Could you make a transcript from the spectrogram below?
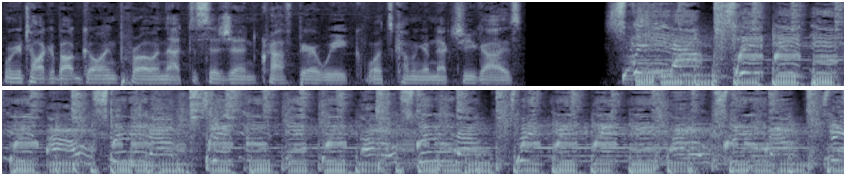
we're going to talk about going pro and that decision, Craft Beer Week, what's coming up next to you guys. Spit it out, spit it out, spit it out, spit it out, spit it out, spit it out, spit it out, spit it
